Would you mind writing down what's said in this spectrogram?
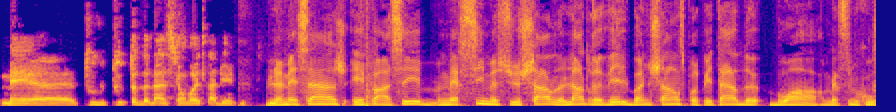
mais euh, toute donation va être la bienvenue. Le message est passé. Merci, Monsieur Charles Landreville. Bonne chance, propriétaire de Boire. Merci beaucoup.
